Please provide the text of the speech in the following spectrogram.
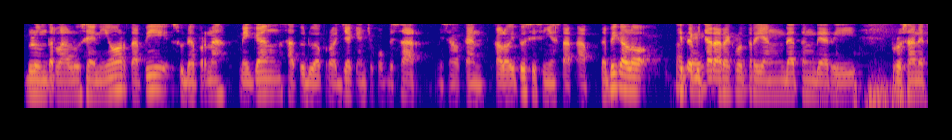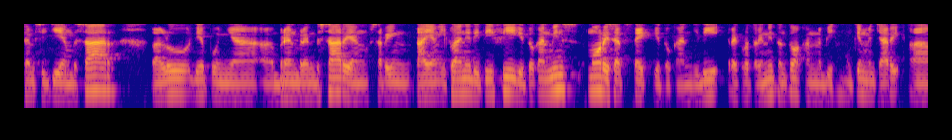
belum terlalu senior tapi sudah pernah megang satu dua project yang cukup besar misalkan. Kalau itu sisinya startup. Tapi kalau kita okay. bicara rekruter yang datang dari perusahaan FMCG yang besar, lalu dia punya uh, brand-brand besar yang sering tayang iklannya di TV gitu kan means more is at stake gitu kan jadi rekruter ini tentu akan lebih mungkin mencari uh,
